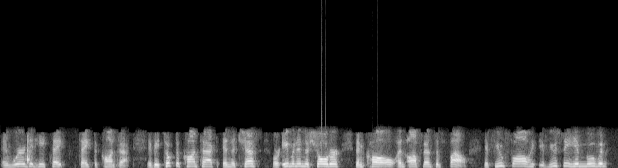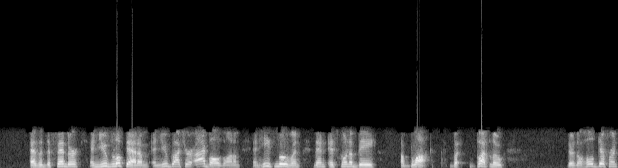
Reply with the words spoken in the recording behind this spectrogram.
and where did he take take the contact. If he took the contact in the chest or even in the shoulder, then call an offensive foul. If you fall, if you see him moving as a defender and you've looked at him and you've got your eyeballs on him and he's moving, then it's going to be a block. But but Luke, there's a whole different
